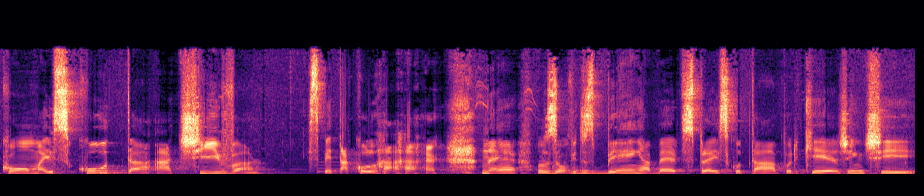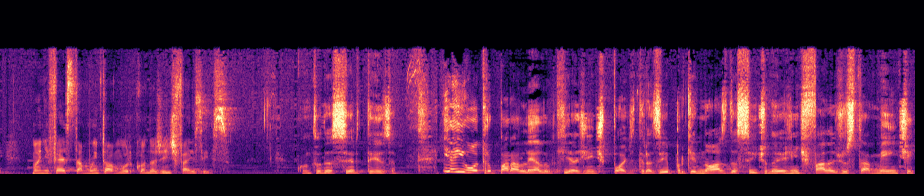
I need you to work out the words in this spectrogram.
com uma escuta ativa espetacular, né? Os ouvidos bem abertos para escutar, porque a gente manifesta muito amor quando a gente faz isso. Com toda certeza. E aí outro paralelo que a gente pode trazer, porque nós da Seitonei a gente fala justamente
